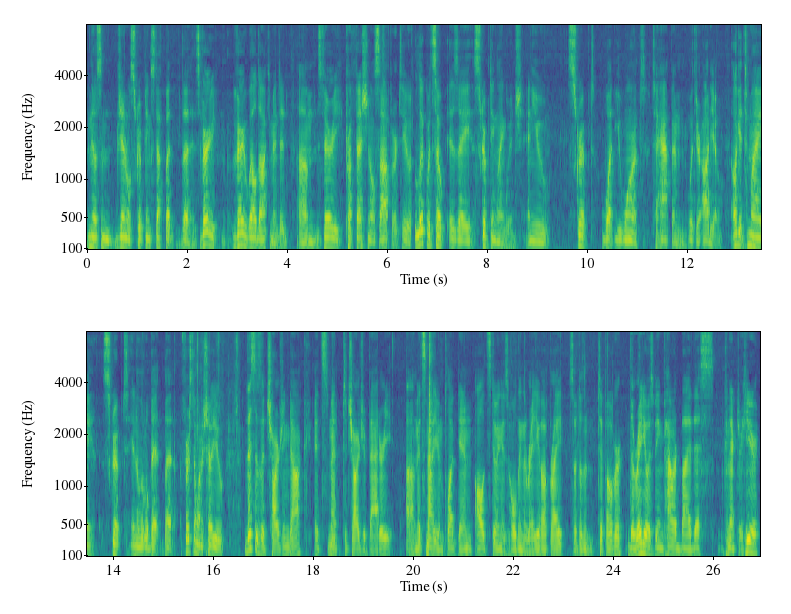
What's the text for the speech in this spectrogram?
know some general scripting stuff, but the it's very very well documented. Um, it's very professional software too. Liquid Soap is a scripting language, and you script what you want to happen with your audio. I'll get to my script in a little bit, but first I want to show you, this is a charging dock. It's meant to charge a battery. Um, it's not even plugged in. All it's doing is holding the radio upright so it doesn't tip over. The radio is being powered by this connector here,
